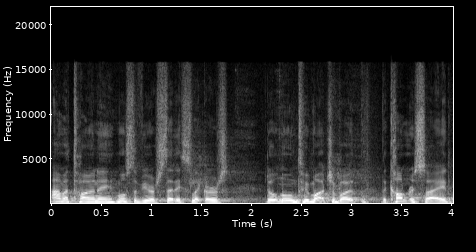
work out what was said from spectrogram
am a townie. Most of you are city slickers. Don't know too much about the countryside.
